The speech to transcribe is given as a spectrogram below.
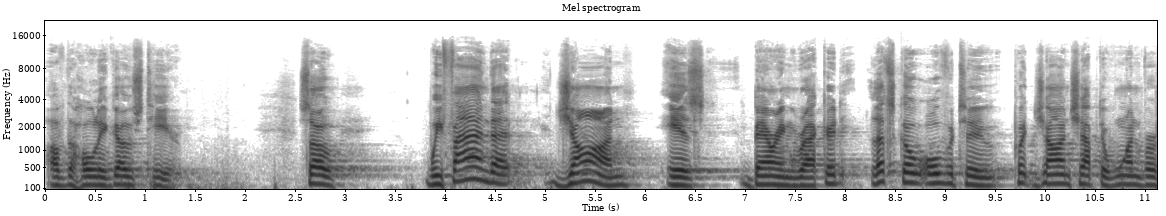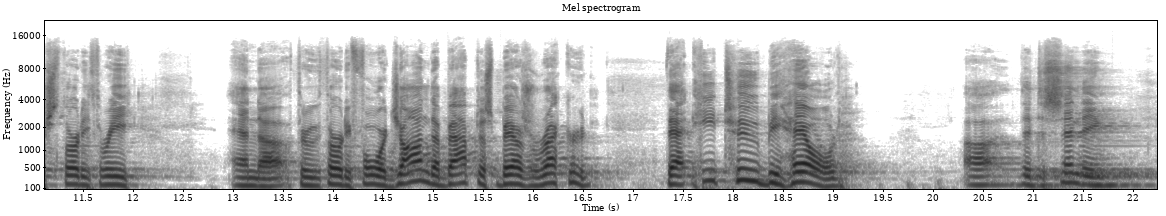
of the Holy Ghost here. So, we find that John is bearing record. Let's go over to put John chapter 1, verse 33 and uh, through 34. John the Baptist bears record that he too beheld uh, the descending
